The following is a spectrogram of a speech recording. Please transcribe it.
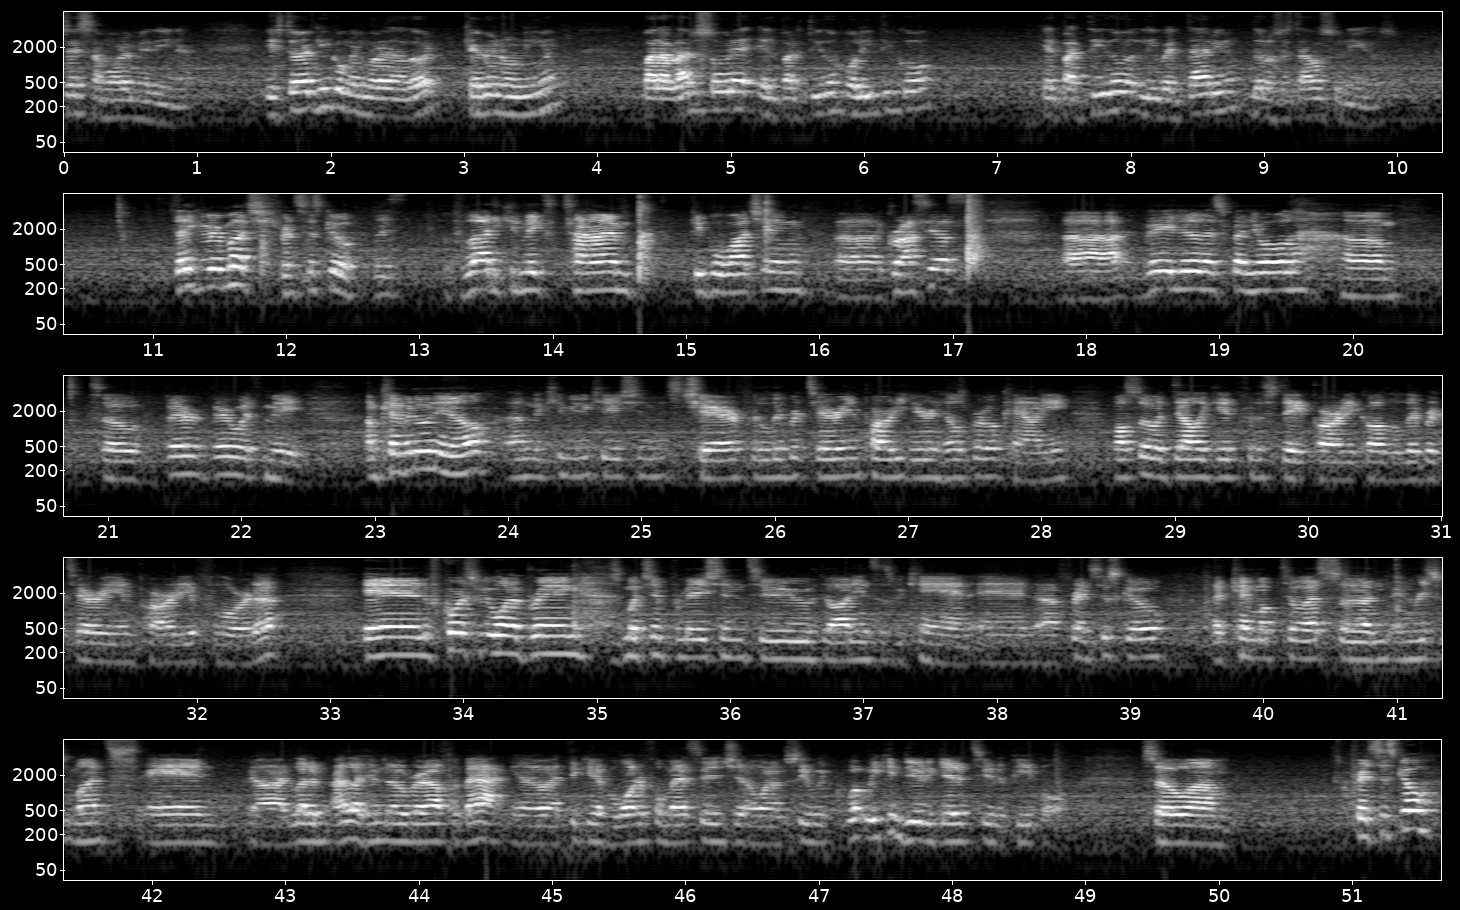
José Zamora Medina y estoy aquí con el moderador Kevin O'Neill para hablar sobre el partido político, el Partido Libertario de los Estados Unidos. Thank you very much, Francisco. I'm glad you could make some time. People watching, uh, gracias. Uh, very little Espanol, um, so bear, bear with me. I'm Kevin O'Neill. I'm the communications chair for the Libertarian Party here in Hillsborough County. Also a delegate for the state party called the Libertarian Party of Florida. And of course, we want to bring as much information to the audience as we can. And uh, Francisco had come up to us uh, in recent months, and uh, I let him I let him know right off the bat. You know, I think you have a wonderful message, and I want to see what, what we can do to get it to the people. So, um, Francisco,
